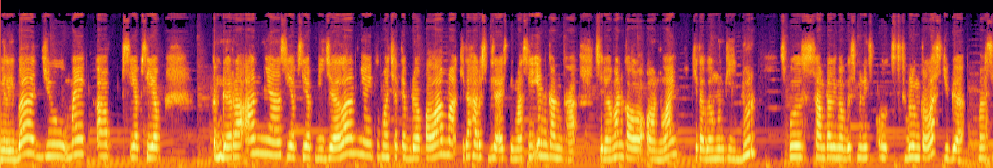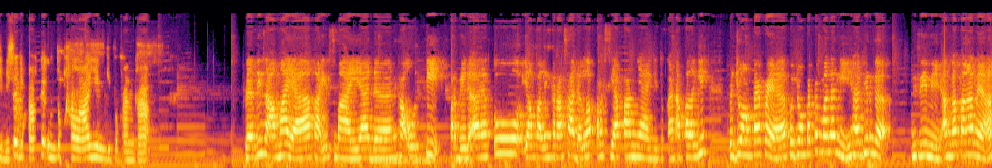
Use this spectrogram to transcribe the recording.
milih baju, make up, siap-siap kendaraannya, siap-siap di jalannya, itu macetnya berapa lama, kita harus bisa estimasiin kan kak. Sedangkan kalau online, kita bangun tidur, 10 sampai 15 menit sebelum kelas juga masih bisa dipakai untuk hal lain gitu kan Kak. Berarti sama ya Kak Ismaya dan Kak Uti. Perbedaannya tuh yang paling kerasa adalah persiapannya gitu kan. Apalagi pejuang PP ya. Pejuang PP mana nih? Hadir nggak di sini? Angkat tangan ya.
